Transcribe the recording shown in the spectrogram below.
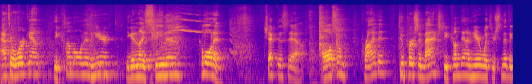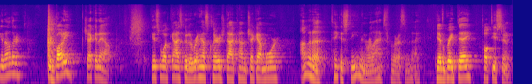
After a workout, you come on in here, you get a nice steam in. Come on in. Check this out. Awesome, private, two person max. You come down here with your significant other, your buddy, check it out. Guess what, guys? Go to rittenhouseclaridge.com to check out more. I'm going to take a steam and relax for the rest of the day. You have a great day. Talk to you soon.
